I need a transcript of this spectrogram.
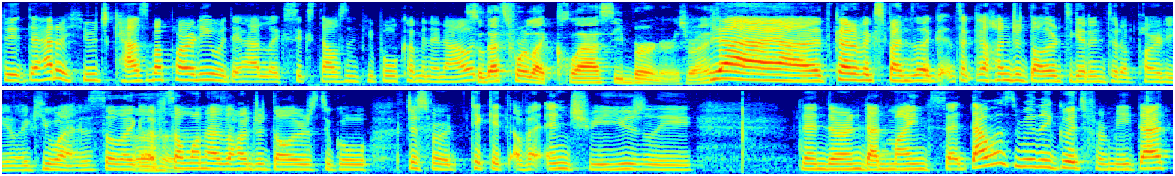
they, they had a huge Casbah party where they had like six thousand people come in and out. So that's for like classy burners, right? Yeah, yeah, it's kind of expensive. Like it's like a hundred dollars to get into the party, like US. So like if Uh-huh. someone has a hundred dollars to go just for a ticket of an entry, usually, then they're in that mindset. That was really good for me. That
